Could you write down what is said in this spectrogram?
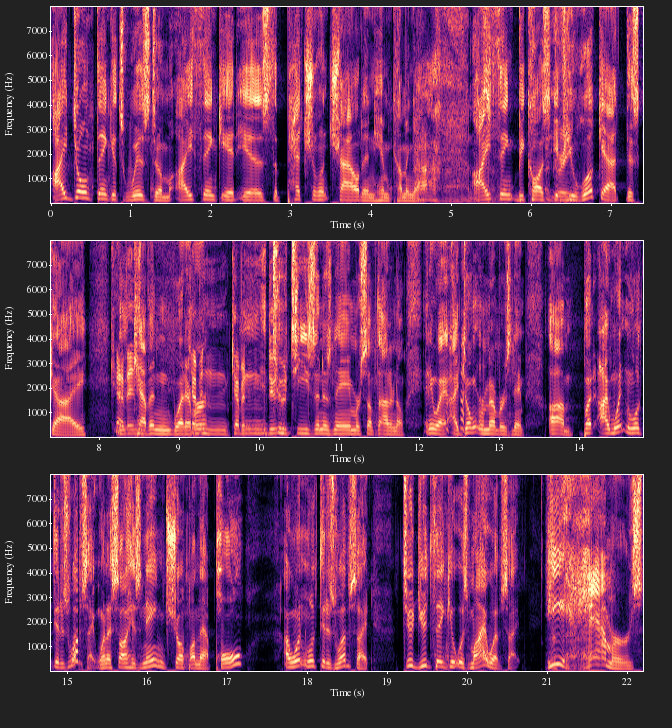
I don't think it's wisdom. I think it is the petulant child in him coming out. Ah, I think because if you look at this guy, Kevin- Kevin, whatever, Kevin- Kevin two dude. T's in his name or something. I don't know. Anyway, I don't remember his name. Um, but I went and looked at his website when I saw his name show up on that poll. I went and looked at his website, dude. You'd think it was my website. He hammers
